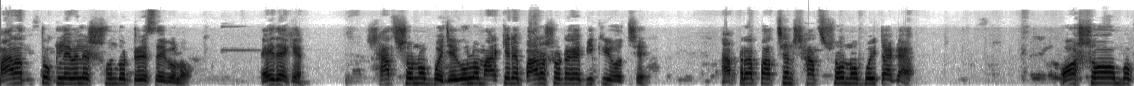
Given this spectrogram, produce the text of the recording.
মারাত্মক লেভেলের সুন্দর ড্রেস এগুলো। এই দেখেন, সাতশো নব্বই, যেগুলো মার্কেটে বারোশো টাকায় বিক্রি হচ্ছে। আপনারা পাচ্ছেন সাতশো নব্বই টাকা অসম্ভব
